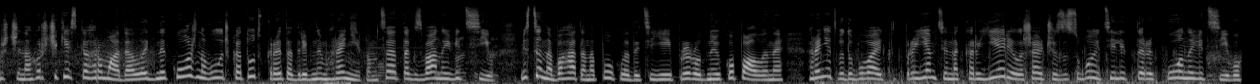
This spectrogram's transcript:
Житомирщина, Горщиківська громада. Ледь не кожна вуличка тут вкрита дрібним гранітом. Це так званий відсів. Місцина багата на поклади цієї природної копалини. Граніт видобувають підприємці на кар'єрі, лишаючи за собою цілі терикони відсіву.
